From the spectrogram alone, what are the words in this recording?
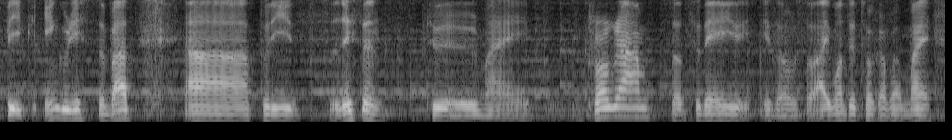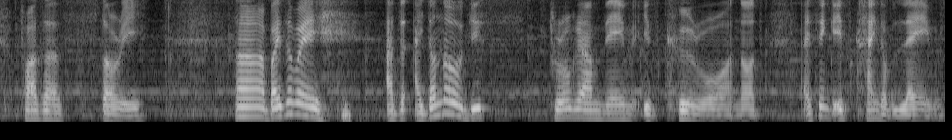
speak English. But uh, please listen to my program. So today is also I want to talk about my father's story. Uh, by the way, I don't know this program name is cool or not. I think it's kind of lame,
